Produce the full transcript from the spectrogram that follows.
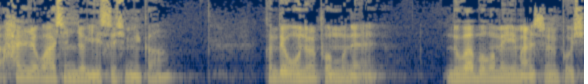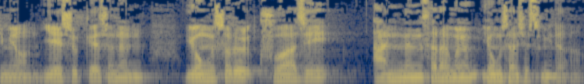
하려고 하신 적이 있으십니까? 근데 오늘 본문에 누가복음의 이 말씀을 보시면 예수께서는 용서를 구하지 않는 사람을 용서하셨습니다.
